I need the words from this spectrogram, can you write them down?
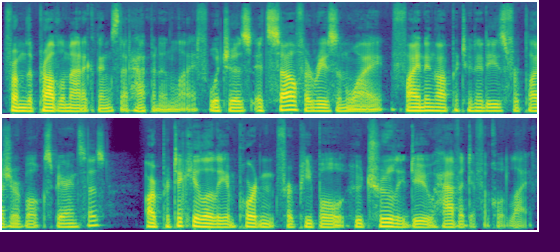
from the problematic things that happen in life, which is itself a reason why finding opportunities for pleasurable experiences are particularly important for people who truly do have a difficult life.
